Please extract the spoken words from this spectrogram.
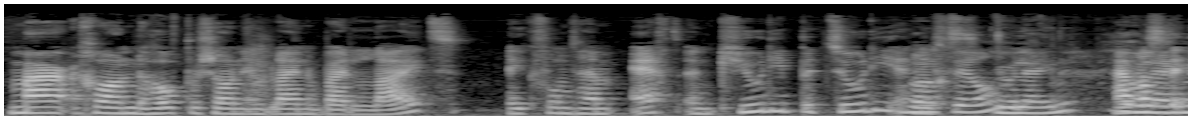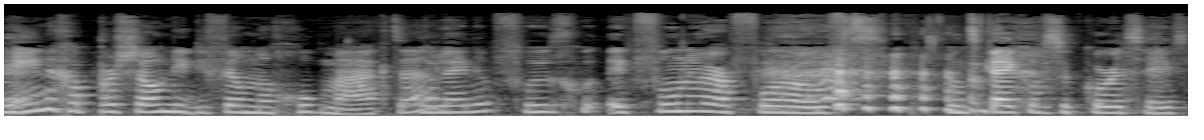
Maar gewoon de hoofdpersoon in Blinded by the Light. Ik vond hem echt een cutie patootie in die film. Hij was de enige persoon die die film nog goed maakte. Ik voel nu haar voorhoofd. om te kijken of ze koorts heeft.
